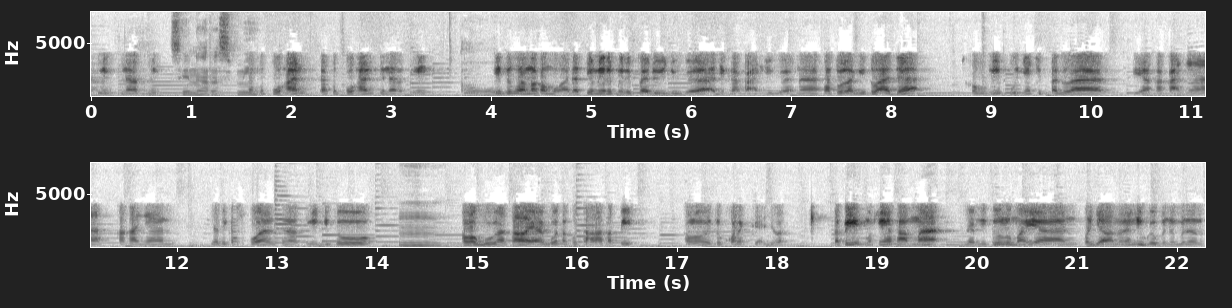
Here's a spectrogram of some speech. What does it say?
Resmi, Sinar Resmi. Sinar resmi. Kasepuhan, Kasepuhan Sinar Resmi. Oh. Itu sama kampung adat, dia mirip-mirip Baduy juga, adik kakaan juga. Nah, satu lagi itu ada Sukabumi punya Cipta Gelar. Dia kakaknya, kakaknya dari Kasepuhan Sinar Resmi gitu. Hmm. kalau gue nggak salah ya gue takut salah tapi kalau itu koreksi aja lah tapi maksudnya sama dan itu lumayan perjalanannya juga bener-bener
